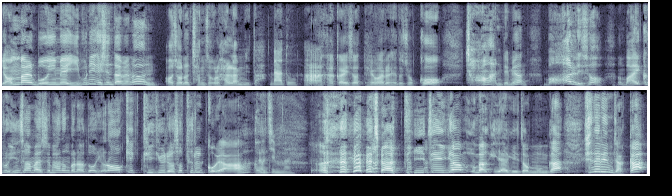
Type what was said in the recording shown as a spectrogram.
연말 모임에 이분이 계신다면은 어, 저는 참석을 할랍니다. 나도. 아 가까이서 대화를 해도 좋고 정 안 되면 멀리서 마이크로 인사 말씀하는 거라도 이렇게 귀 기울여서 들을 거야. 거짓말. 자 DJ 겸 음악 이야기 전문가 신혜림 작가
